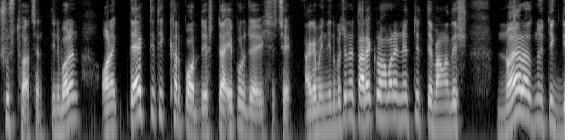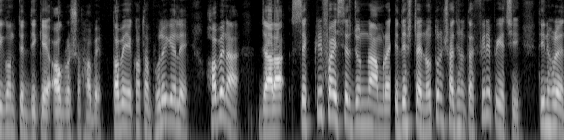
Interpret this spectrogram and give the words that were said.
সুস্থ আছেন। তিনি বলেন, অনেক ত্যাগ তিতিক্ষার পর দেশটা এ পর্যায়ে এসেছে। আগামী নির্বাচনে তারেক রহমানের নেতৃত্বে বাংলাদেশ নয়া রাজনৈতিক দিগন্তের দিকে অগ্রসর হবে। তবে কথা ভুলে গেলে হবে না। যারা স্যাক্রিফাইসের জন্য আমরা এ দেশটায় নতুন স্বাধীনতা ফিরে পেয়েছি, তিনি হলেন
